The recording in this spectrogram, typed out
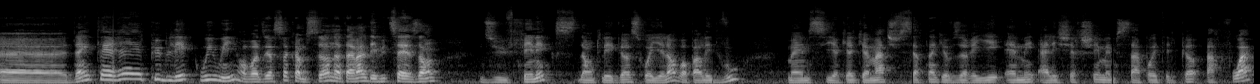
Euh, d'intérêt public, oui, oui, on va dire ça comme ça, notamment le début de saison du Phoenix. Donc, les gars, soyez là, on va parler de vous, même s'il y a quelques matchs, je suis certain que vous auriez aimé aller chercher, même si ça n'a pas été le cas parfois.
